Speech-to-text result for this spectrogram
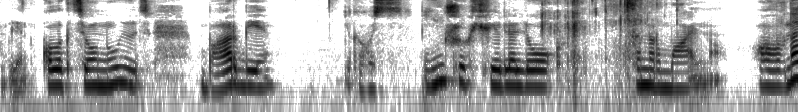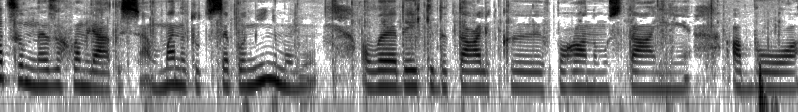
блін, колекціонують Барбі, якихось інших ще ляльок. Це нормально. Головне цим не захламлятися. В мене тут все по мінімуму, але деякі детальки в поганому стані або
